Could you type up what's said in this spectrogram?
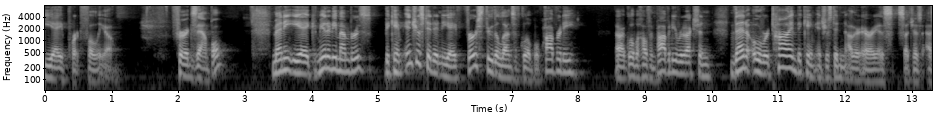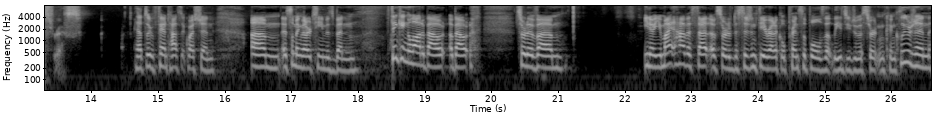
EA portfolio? For example, many EA community members became interested in EA first through the lens of global poverty, uh, global health and poverty reduction, then over time became interested in other areas such as S risks. That's a fantastic question. Um, it's something that our team has been thinking a lot about about sort of um, you know you might have a set of sort of decision theoretical principles that leads you to a certain conclusion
